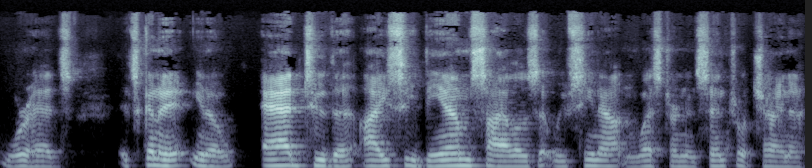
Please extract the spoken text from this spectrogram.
warheads, it's going to, you know, add to the ICBM silos that we've seen out in Western and Central China,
